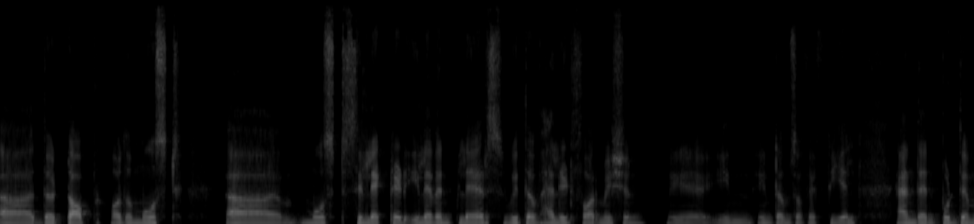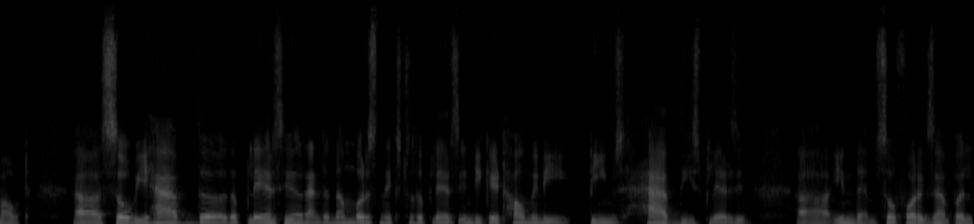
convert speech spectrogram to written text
uh, the top or the most uh, most selected 11 players with a valid formation uh, in in terms of FPL and then put them out uh, so we have the the players here and the numbers next to the players indicate how many teams have these players in, uh, in them. So for example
